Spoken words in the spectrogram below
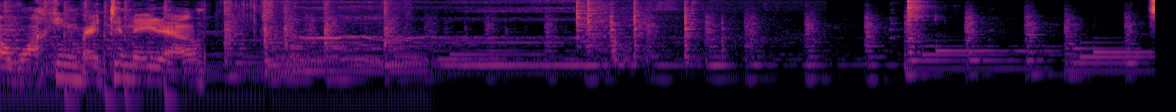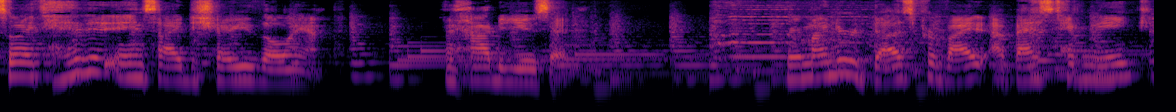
a walking red tomato. So I've hid it inside to show you the lamp and how to use it. Rayminder does provide a best technique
